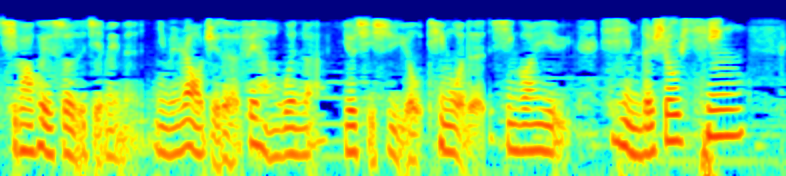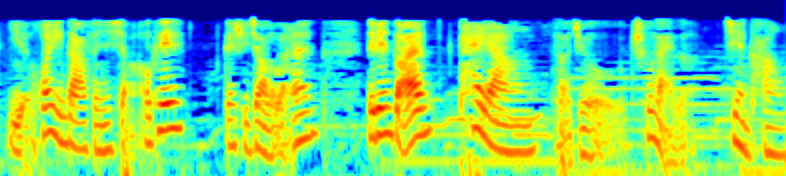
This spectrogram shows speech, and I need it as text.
旗袍会所有的姐妹们，你们让我觉得非常的温暖，尤其是有听我的星光夜语，谢谢你们的收听，也欢迎大家分享。OK，该睡觉了，晚安。那边早安，太阳早就出来了。健康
